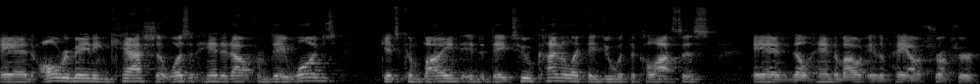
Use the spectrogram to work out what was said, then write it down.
and all remaining cash that wasn't handed out from day ones gets combined into day two, kind of like they do with the Colossus and they'll hand them out in a payout structure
